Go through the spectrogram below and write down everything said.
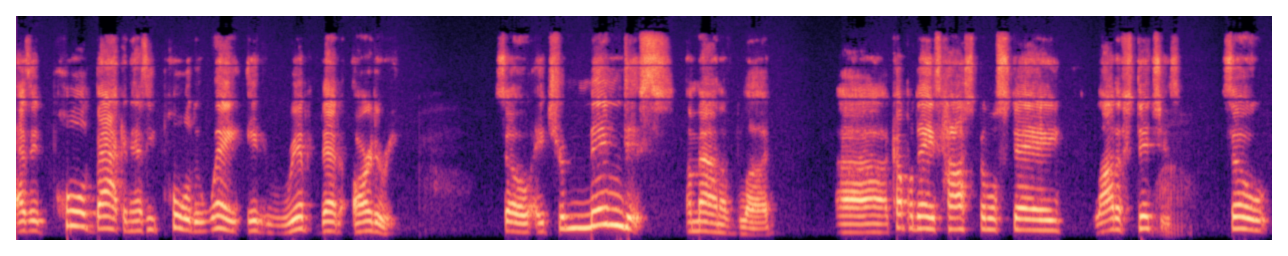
as it pulled back and as he pulled away, it ripped that artery. So a tremendous amount of blood, uh, a couple days hospital stay, a lot of stitches. So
